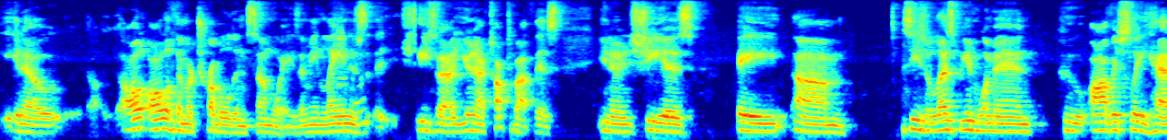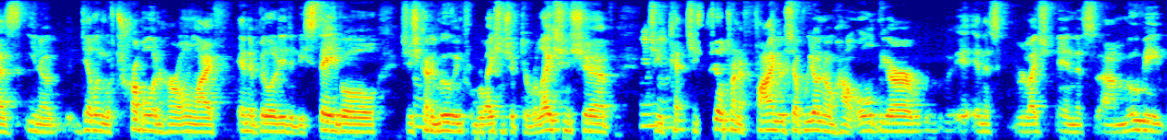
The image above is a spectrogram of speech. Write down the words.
you know all, all of them are troubled in some ways. I mean, Lane mm-hmm. is she's uh, you and I've talked about this. You know, she is a um, she's a lesbian woman who obviously has you know dealing with trouble in her own life, inability to be stable. She's mm-hmm. kind of moving from relationship to relationship. Mm-hmm. She she's still trying to find herself. We don't know how old they are in this relation in this um, movie.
